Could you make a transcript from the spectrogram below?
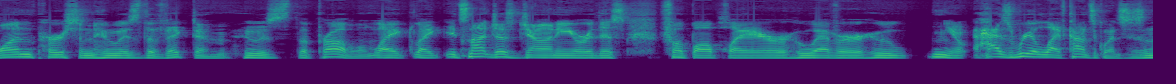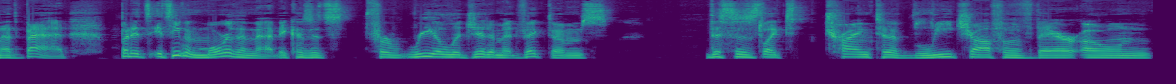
one person who is the victim who is the problem. Like like it's not just Johnny or this football player or whoever who, you know, has real life consequences and that's bad. But it's it's even more than that because it's for real legitimate victims. This is like trying to leech off of their own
